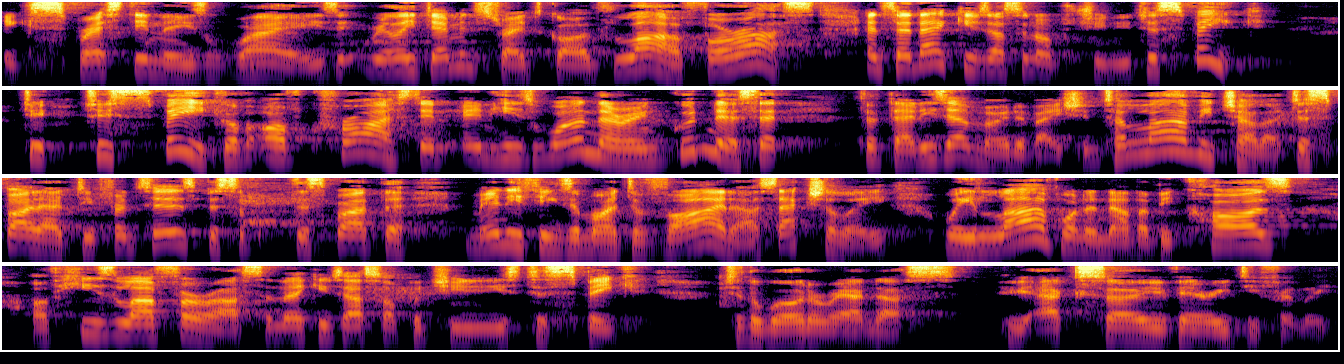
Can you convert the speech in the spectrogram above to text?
expressed in these ways, it really demonstrates God's love for us. And so that gives us an opportunity to speak, to, to speak of, of Christ and, and His wonder and goodness that that that is our motivation to love each other. Despite our differences, despite the many things that might divide us, actually, we love one another because of his love for us, and that gives us opportunities to speak to the world around us who act so very differently.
